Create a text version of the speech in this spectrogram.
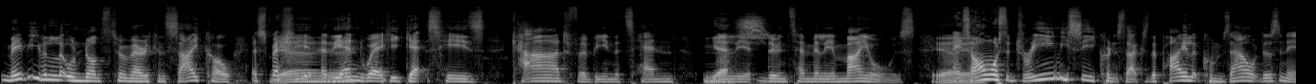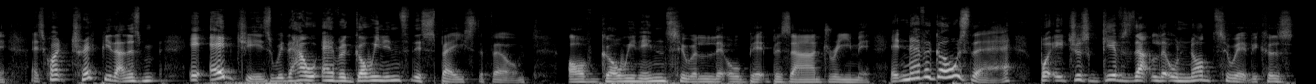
maybe even a little nods to American Psycho, especially Yeah, at the end where he gets his card for being the 10 million, Yes. doing 10 million miles. Yeah, And it's yeah. almost a dreamy sequence that because the pilot comes out, doesn't it? And it's quite trippy that and there's it edges without ever going into this space. The film of going into a little bit bizarre, dreamy. It never goes there, but it just gives that little nod to it because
